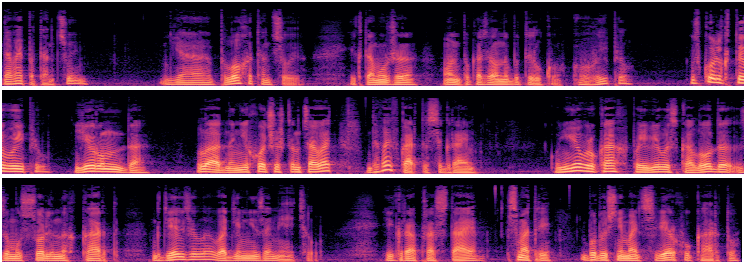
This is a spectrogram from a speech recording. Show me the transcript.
Давай потанцуем». «Я плохо танцую». И к тому же он показал на бутылку. «Выпил?» «Сколько ты выпил?» Ерунда. Ладно, не хочешь танцевать? Давай в карты сыграем. У нее в руках появилась колода замусоленных карт. Где взяла, Вадим не заметил. Игра простая. Смотри, буду снимать сверху карту,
